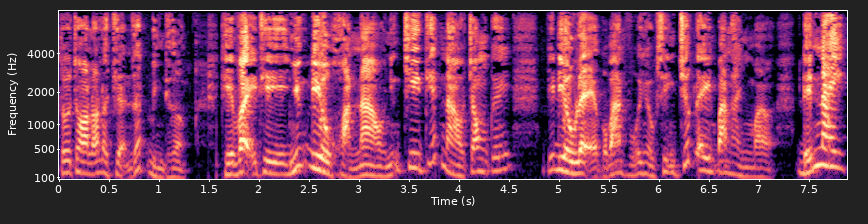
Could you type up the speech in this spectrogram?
Tôi cho nó là chuyện rất bình thường. Thì vậy thì những điều khoản nào, những chi tiết nào trong cái cái điều lệ của ban phụ huynh học sinh trước đây ban hành mà đến nay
